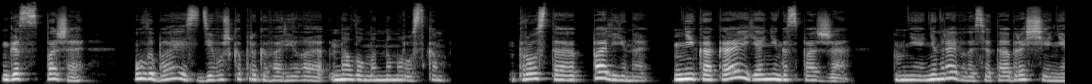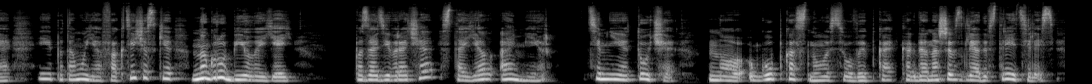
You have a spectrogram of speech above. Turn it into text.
госпожа», — улыбаясь, девушка проговорила на ломанном русском. «Просто Полина, никакая я не госпожа». Мне не нравилось это обращение, и потому я фактически нагрубила ей. Позади врача стоял Амир. Темнее тучи, но губ коснулась улыбка, когда наши взгляды встретились —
